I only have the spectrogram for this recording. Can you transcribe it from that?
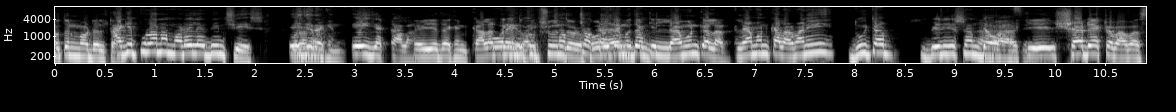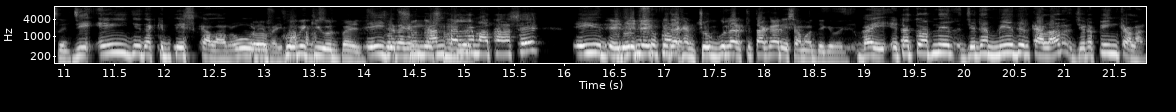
নতুন মডেলটা আগে পুরানা মডেলের দিন শেষ। এই যে দেখেন এই যে একটা কালার এই যে দেখেন কালারটা কিন্তু খুব সুন্দর। হলুদের মধ্যে কি লেমন কালার লেমন কালার মানে দুইটা ভেরিয়েশন দেওয়া আছে। কি শ্যাডো একটা ভাব আছে। যে এই যে দেখেন পেস্ট কালার ও ভাই খুবই কিউট ভাই এই যে দেখেন কান মাথা আসে এই একটু দেখেন চোখগুলো আর কি তাকায় রয়েছে আমার দিকে ভাই ভাই এটা তো আপনি যেটা মেয়েদের কালার যেটা পিঙ্ক কালার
